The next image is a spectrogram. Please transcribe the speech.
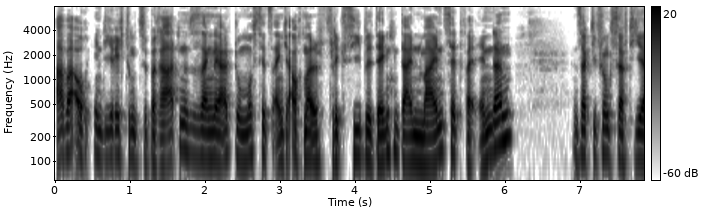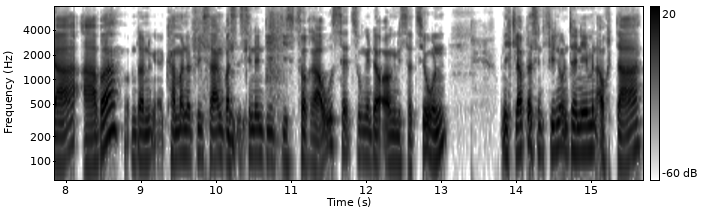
aber auch in die Richtung zu beraten und zu sagen, naja, du musst jetzt eigentlich auch mal flexibel denken, dein Mindset verändern. Dann sagt die Führungskraft ja, aber, und dann kann man natürlich sagen, was sind denn die, die Voraussetzungen der Organisation? Und ich glaube, dass in vielen Unternehmen auch da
